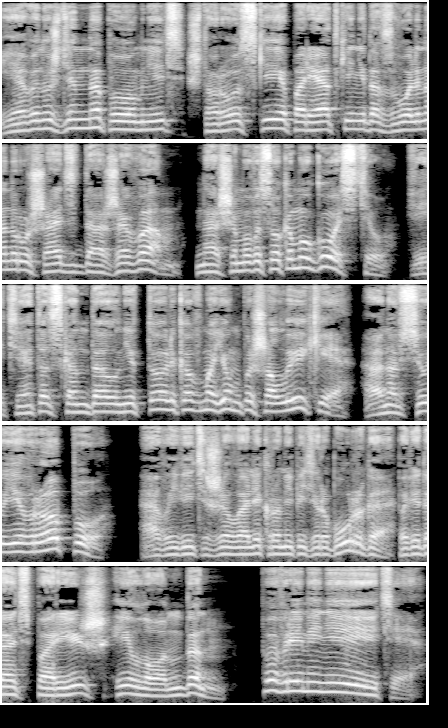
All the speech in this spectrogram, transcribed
Я вынужден напомнить, что русские порядки не дозволено нарушать даже вам, нашему высокому гостю. Ведь это скандал не только в моем Пашалыке, а на всю Европу. А вы ведь желали, кроме Петербурга, повидать Париж и Лондон». «Повремените!»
